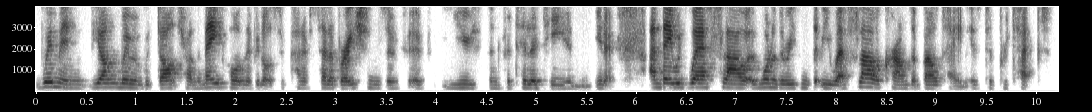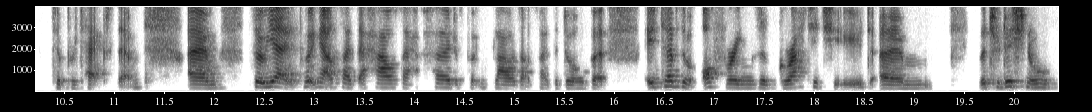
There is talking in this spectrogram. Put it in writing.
women young women would dance around the maypole and there'd be lots of kind of celebrations of, of youth and fertility and you know and they would wear flower one of the reasons that we wear flower crowns at beltane is to protect to protect them. Um, so yeah, putting outside the house, I have heard of putting flowers outside the door, but in terms of offerings of gratitude, um, the traditional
